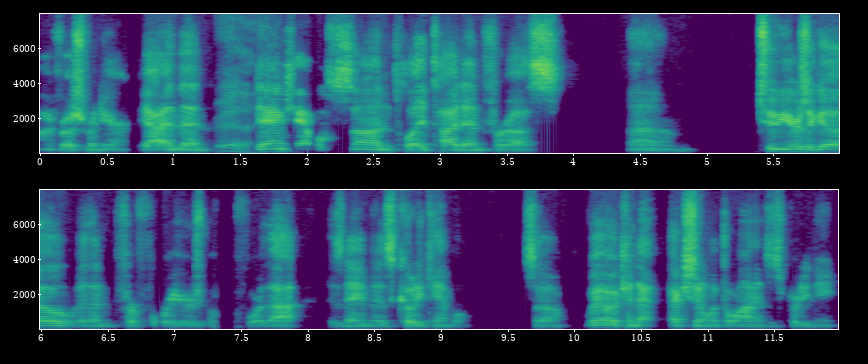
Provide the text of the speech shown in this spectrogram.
my freshman year. Yeah, and then really? Dan Campbell's son played tight end for us um, two years ago, and then for four years before that, his name is Cody Campbell. So we have a connection with the Lions. It's pretty neat.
